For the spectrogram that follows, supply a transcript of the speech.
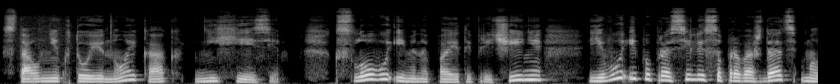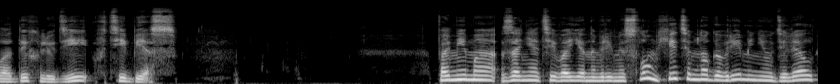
стал никто иной, как Нихези. К слову, именно по этой причине его и попросили сопровождать молодых людей в Тибес. Помимо занятий военным ремеслом, Хети много времени уделял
